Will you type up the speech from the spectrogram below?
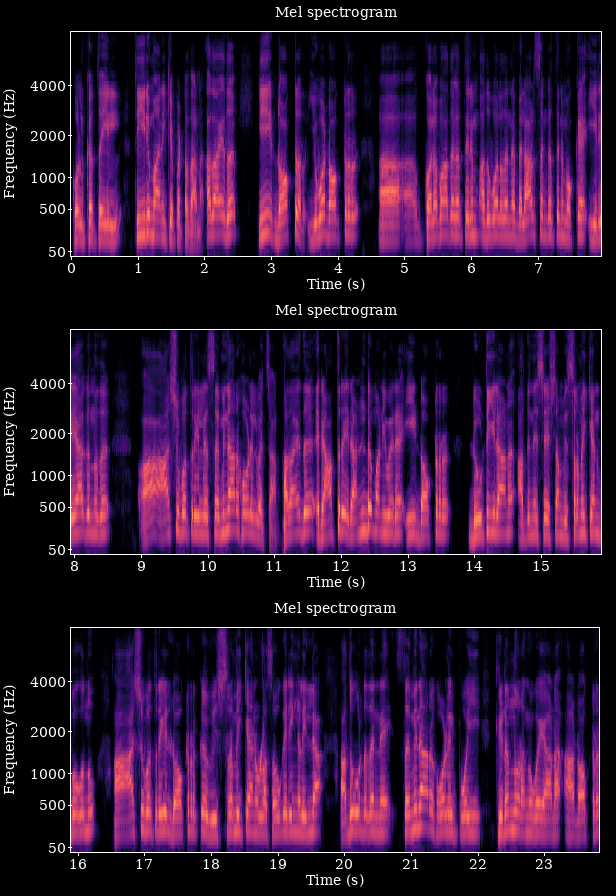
കൊൽക്കത്തയിൽ തീരുമാനിക്കപ്പെട്ടതാണ്. അതായത് ഈ ഡോക്ടർ യുവ ഡോക്ടർ കൊലപാതകത്തിനും അതുപോലെ തന്നെ ബലാത്സംഗത്തിനും ഒക്കെ ഇരയാകുന്നത് ആ ആശുപത്രിയിലെ സെമിനാർ ഹാളിൽ വെച്ചാണ്. അതായത് രാത്രി രണ്ട് മണിവരെ ഈ ഡോക്ടർ ഡ്യൂട്ടിയിലാണ്. അതിനുശേഷം വിശ്രമിക്കാൻ പോകുന്നു. ആ ആശുപത്രിയിൽ ഡോക്ടർക്ക് വിശ്രമിക്കാനുള്ള സൗകര്യങ്ങളില്ല. അതുകൊണ്ട് തന്നെ സെമിനാർ ഹാളിൽ പോയി കിടന്നുറങ്ങുകയാണ് ആ ഡോക്ടർ.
